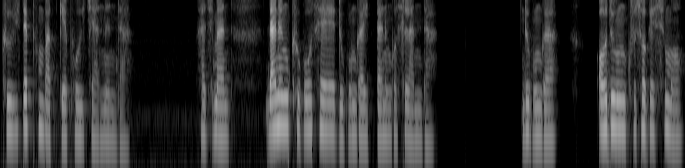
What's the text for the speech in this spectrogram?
그 휴대폰밖에 보이지 않는다. 하지만 나는 그곳에 누군가 있다는 것을 안다. 누군가 어두운 구석에 숨어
